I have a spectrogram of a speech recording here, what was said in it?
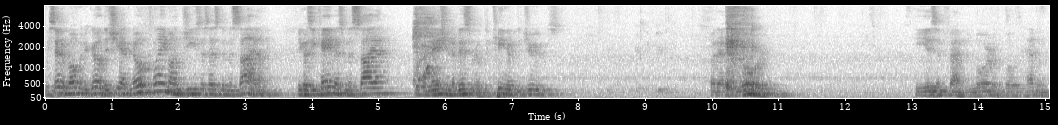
We said a moment ago that she had no claim on Jesus as the Messiah because he came as Messiah for the nation of Israel, the King of the Jews. But as Lord, he is in fact Lord of both heaven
